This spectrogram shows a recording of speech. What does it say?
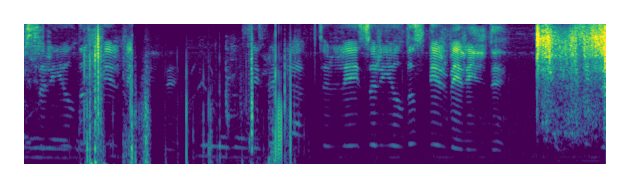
Laser Yıldız 1 verildi. Size Reactor Laser Yıldız 1 verildi. Size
